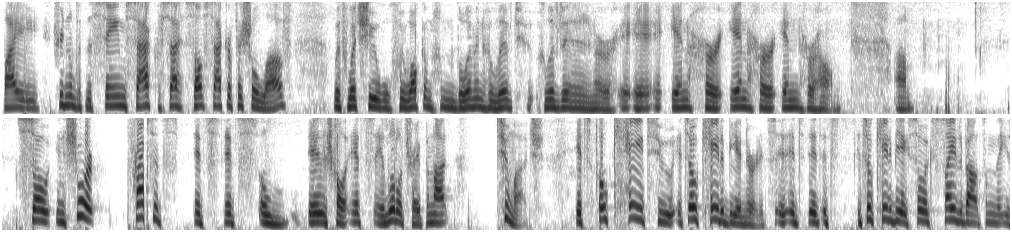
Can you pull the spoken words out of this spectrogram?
by treating them with the same self-sacrificial love with which she welcomed the women who lived who lived in her in her in her in her home. Um, so, in short, perhaps it's it's it's a, it's called it's a little trait, but not too much. It's okay to it's okay to be a nerd. It's it's it's it's okay to be so excited about something that you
